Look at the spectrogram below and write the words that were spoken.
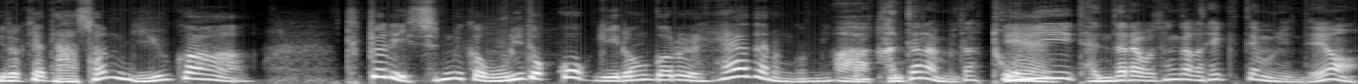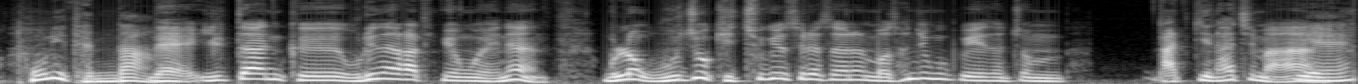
이렇게 나선 이유가 특별히 있습니까? 우리도 꼭 이런 거를 해야 되는 겁니까? 아, 간단합니다. 돈이 된다라고 생각을 했기 때문인데요. 돈이 된다. 네, 일단 그 우리나라 같은 경우에는 물론 우주 기초 기술에서는 뭐 선진국 비해서는 좀 낮긴 하지만 예.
